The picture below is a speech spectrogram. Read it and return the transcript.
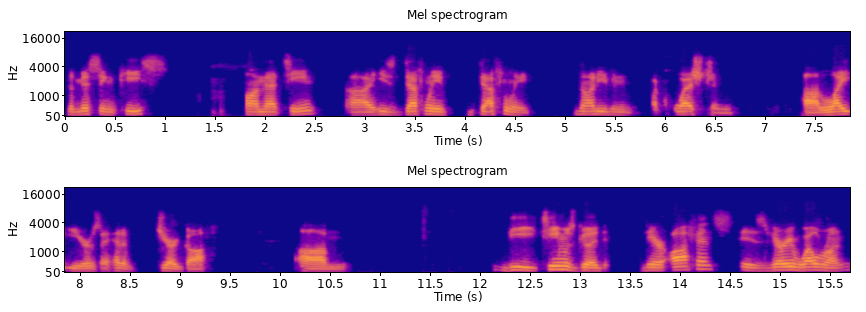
the missing piece on that team. Uh, he's definitely, definitely not even a question. Uh, light years ahead of Jared Goff. Um, the team was good. Their offense is very well run.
